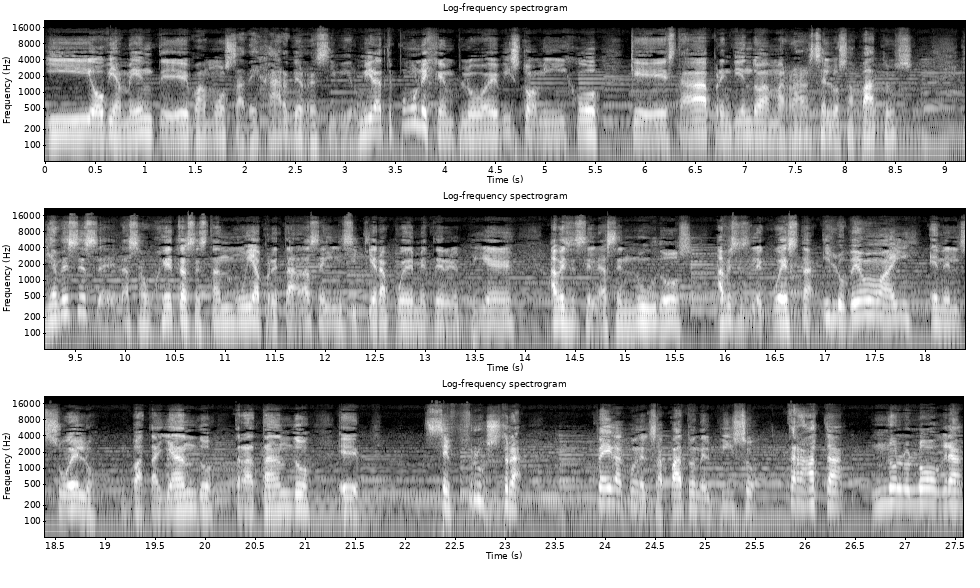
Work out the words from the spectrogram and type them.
y obviamente vamos a dejar de recibir. Mira, te pongo un ejemplo. He visto a mi hijo que está aprendiendo a amarrarse los zapatos y a veces eh, las agujetas están muy apretadas, él ni siquiera puede meter el pie, a veces se le hacen nudos, a veces le cuesta y lo veo ahí en el suelo batallando, tratando, eh, se frustra, pega con el zapato en el piso, trata, no lo logra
